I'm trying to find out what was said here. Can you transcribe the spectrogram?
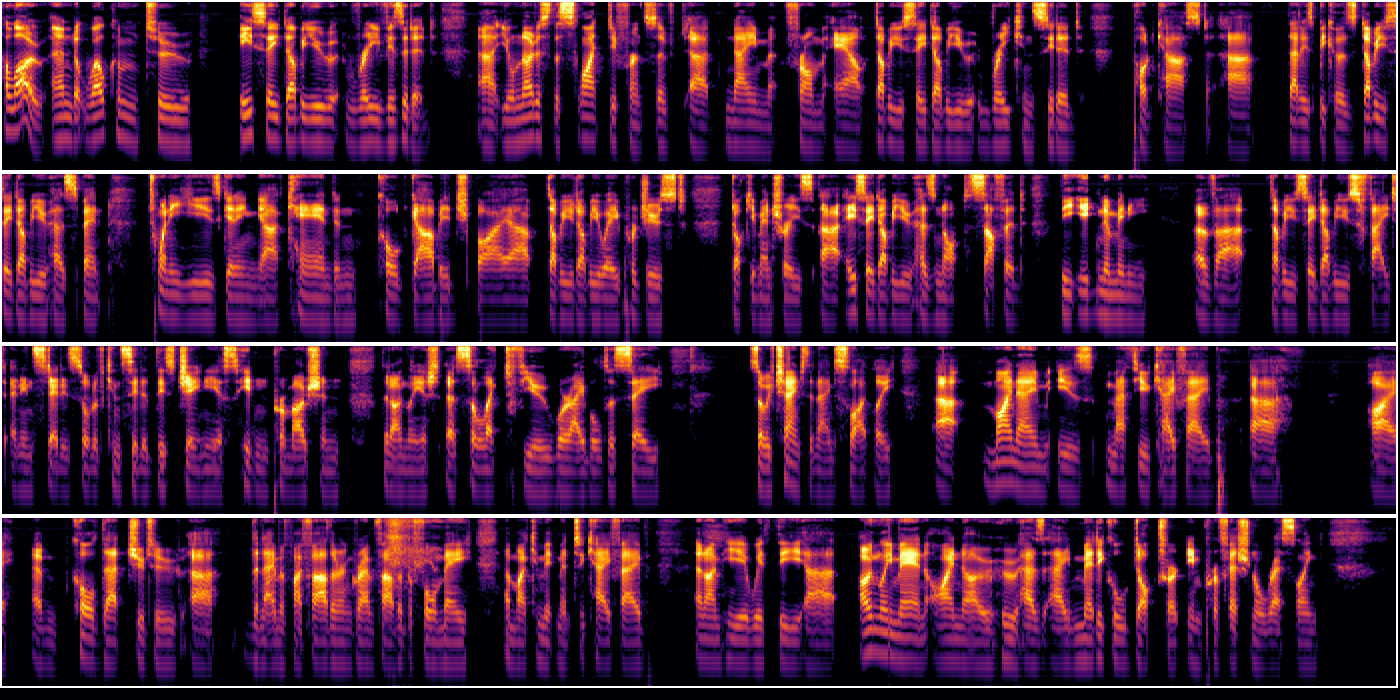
Hello, and welcome to ECW Revisited. Uh, you'll notice the slight difference of uh, name from our WCW Reconsidered podcast. Uh, that is because WCW has spent 20 years getting uh, canned and called garbage by uh, WWE produced documentaries. Uh, ECW has not suffered the ignominy of WCW's fate and instead is sort of considered this genius hidden promotion that only a, a select few were able to see. So we've changed the name slightly. Uh, my name is Matthew Kayfabe. Uh, I am called that due to uh, the name of my father and grandfather before me and my commitment to kayfabe. And I'm here with the uh, only man I know who has a medical doctorate in professional wrestling.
